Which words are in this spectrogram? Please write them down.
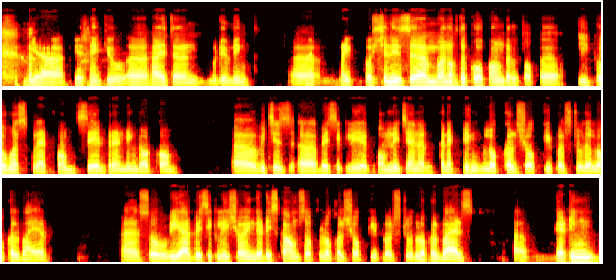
yeah. Okay. Thank you. Uh, hi, Taran. Good evening. Uh, my question is um, one of the co-founder of a e-commerce platform, saletrending.com, uh, which is uh, basically a omni-channel connecting local shopkeepers to the local buyer. Uh, so we are basically showing the discounts of local shopkeepers to local buyers. Uh, getting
